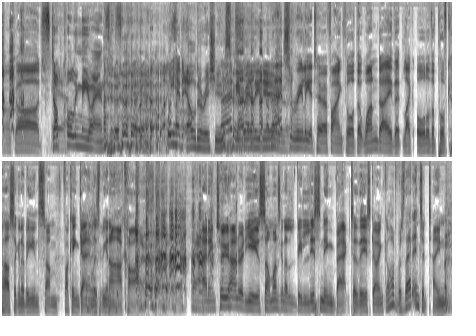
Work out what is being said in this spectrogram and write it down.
Oh, God. Stop Yeah. calling me your ancestor. we have elder issues. we really do. That's really a terrifying thought that one day that like all of the puffcasts are going to be in some fucking gay and lesbian archive. And in 200 years, someone's going to be listening back to this going, God, was that entertainment?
